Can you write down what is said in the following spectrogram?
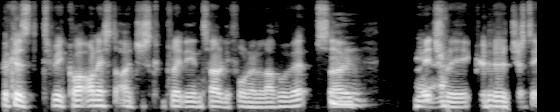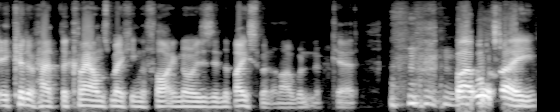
because, to be quite honest, I just completely and totally fallen in love with it. So Mhm. Yeah. literally, it could have just, it could have had the clowns making the farting noises in the basement, and I wouldn't have cared. But I will say,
